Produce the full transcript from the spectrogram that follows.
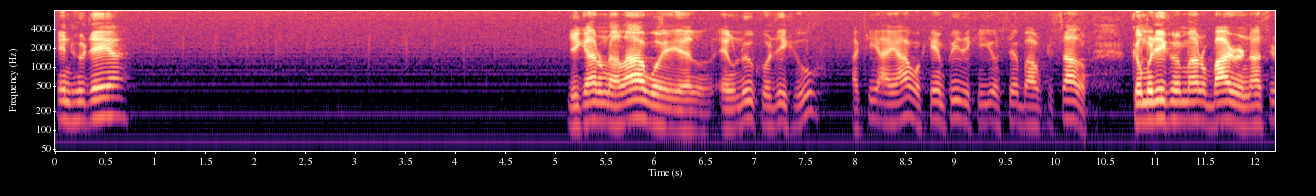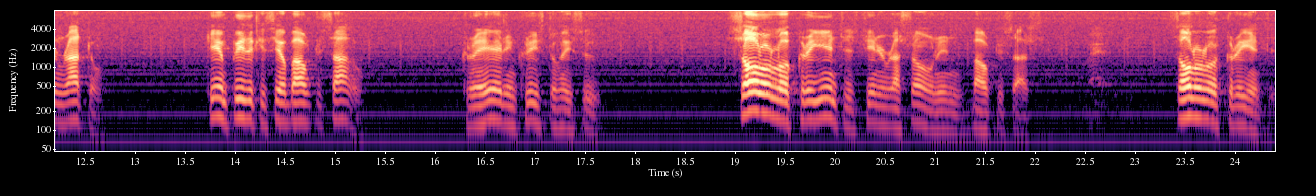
en Judea. Llegaron al agua y el eunuco dijo, "Uh, aquí hay agua, ¿quién pide que yo sea bautizado? Como dijo hermano Byron hace un rato, ¿quién pide que sea bautizado? Creer en Cristo Jesús. Solo los creyentes tienen razón en bautizarse. Solo los creyentes.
